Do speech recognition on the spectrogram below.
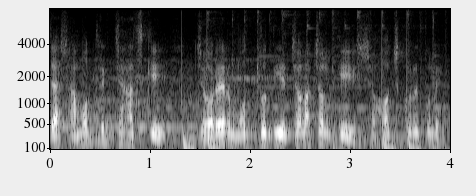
যা সামুদ্রিক জাহাজকে জ্বরের মধ্য দিয়ে চলাচলকে সহজ করে তোলে।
